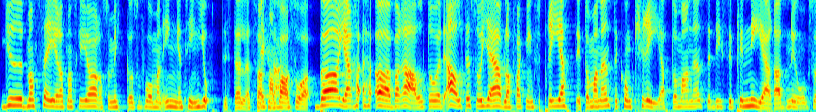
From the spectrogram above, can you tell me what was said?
gud man säger att man ska göra så mycket och så får man ingenting gjort istället för att man Exakt. bara så börjar överallt och allt är så jävla fucking spretigt och man är inte konkret och man är inte disciplinerad nog så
